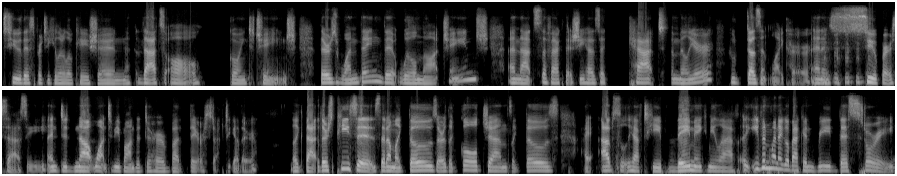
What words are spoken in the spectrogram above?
to this particular location that's all going to change. There's one thing that will not change and that's the fact that she has a cat familiar who doesn't like her and is super sassy and did not want to be bonded to her but they are stuck together like that. There's pieces that i'm like those are the gold gems like those i absolutely have to keep. They make me laugh. Even when i go back and read this story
